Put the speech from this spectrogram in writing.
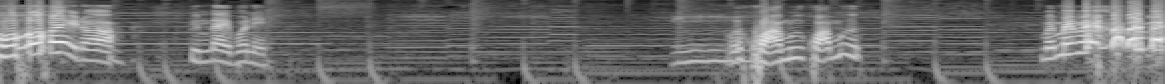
โอ้โหยดอขึ้นได้บ่นี่อืมโอ้ยขวามือขวามือ ไม่ไม่ไม่ไม่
